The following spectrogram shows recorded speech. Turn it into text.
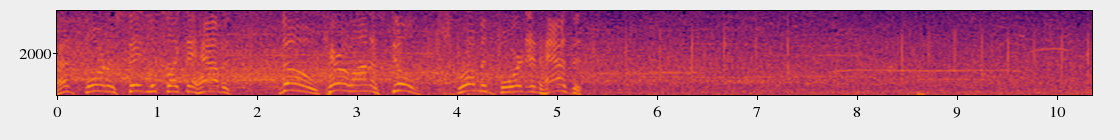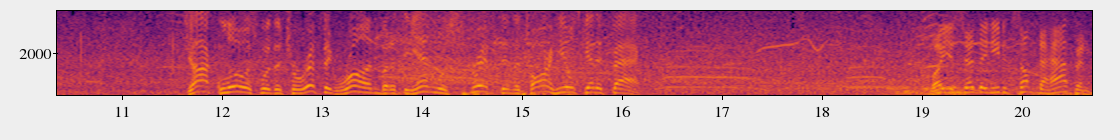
And Florida State looks like they have it. No, Carolina still scrumming for it and has it. Jacque Lewis with a terrific run, but at the end was stripped, and the Tar Heels get it back. Well, you said they needed something to happen.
